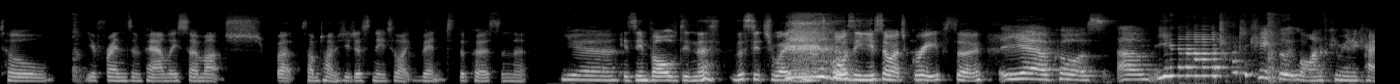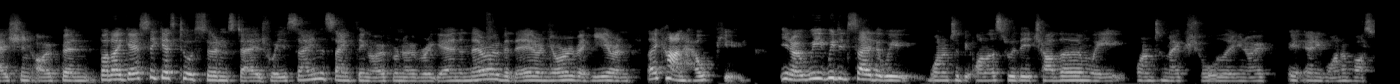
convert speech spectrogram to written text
tell your friends and family so much, but sometimes you just need to like vent to the person that yeah. is involved in the the situation that's causing you so much grief so. Yeah of course. Um yeah i try to keep the line of communication open but i guess it gets to a certain stage where you're saying the same thing over and over again and they're over there and you're over here and they can't help you. You know we, we did say that we wanted to be honest with each other and we wanted to make sure that you know if any one of us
